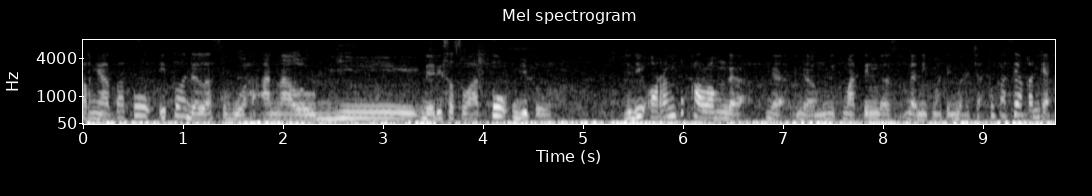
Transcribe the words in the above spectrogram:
ternyata tuh itu adalah sebuah analogi dari sesuatu gitu jadi orang tuh kalau nggak nggak nggak nikmatin nggak nikmatin baca tuh pasti akan kayak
